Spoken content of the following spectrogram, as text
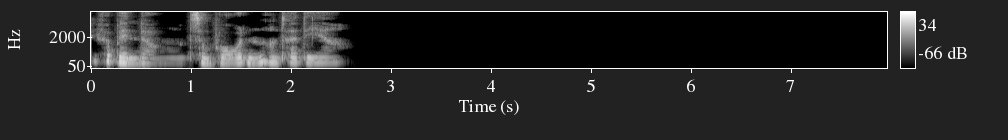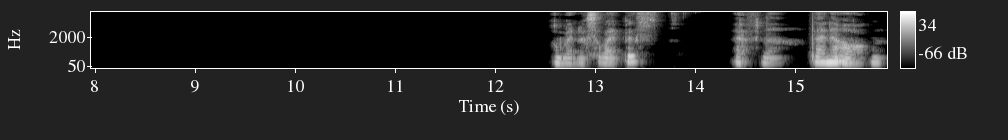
Die Verbindung zum Boden unter dir. Und wenn du soweit bist, öffne deine Augen.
